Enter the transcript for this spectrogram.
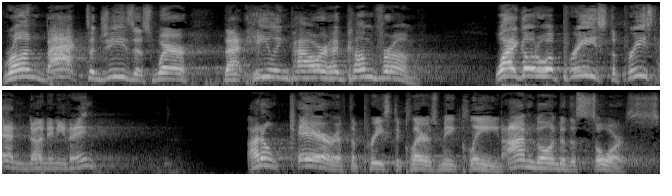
run back to Jesus where that healing power had come from. Why go to a priest? The priest hadn't done anything. I don't care if the priest declares me clean. I'm going to the source,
